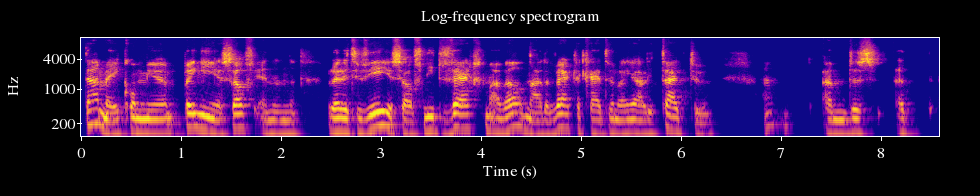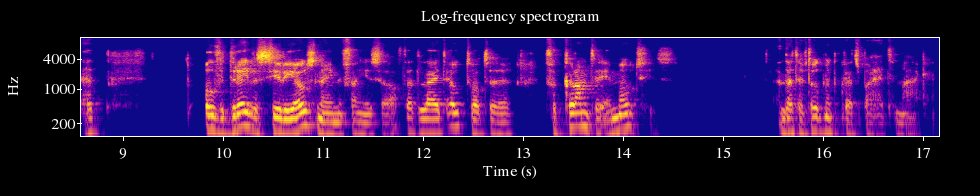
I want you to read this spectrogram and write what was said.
Daarmee kom je, breng je jezelf in een, relativeer jezelf niet weg, maar wel naar de werkelijkheid en realiteit toe. Um, dus het, het, overdreven serieus nemen van jezelf, dat leidt ook tot uh, verkrampte emoties. En dat heeft ook met kwetsbaarheid te maken.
